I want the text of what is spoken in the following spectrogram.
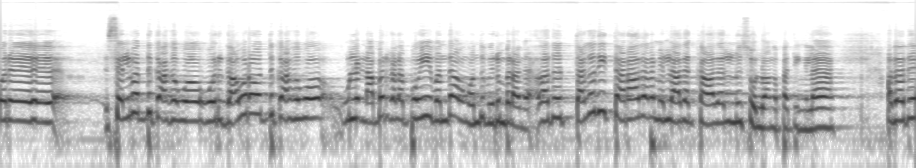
ஒரு செல்வத்துக்காகவோ ஒரு கௌரவத்துக்காகவோ உள்ள நபர்களை போய் வந்து அவங்க வந்து விரும்புகிறாங்க அதாவது தகுதி தராதரம் இல்லாத காதல்னு சொல்லுவாங்க பார்த்தீங்களா அதாவது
